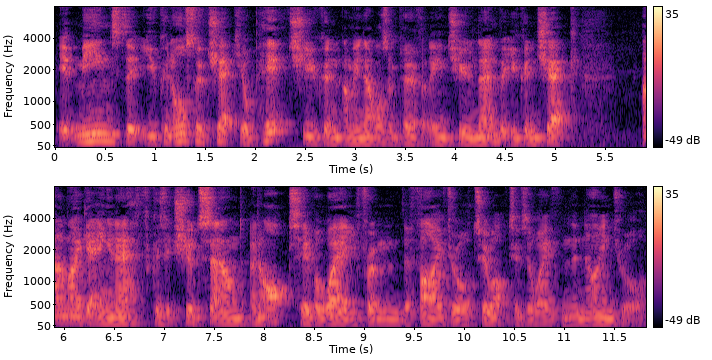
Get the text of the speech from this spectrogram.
It means that you can also check your pitch. You can, I mean, that wasn't perfectly in tune then, but you can check, am I getting an F? Because it should sound an octave away from the five draw, two octaves away from the nine draw.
